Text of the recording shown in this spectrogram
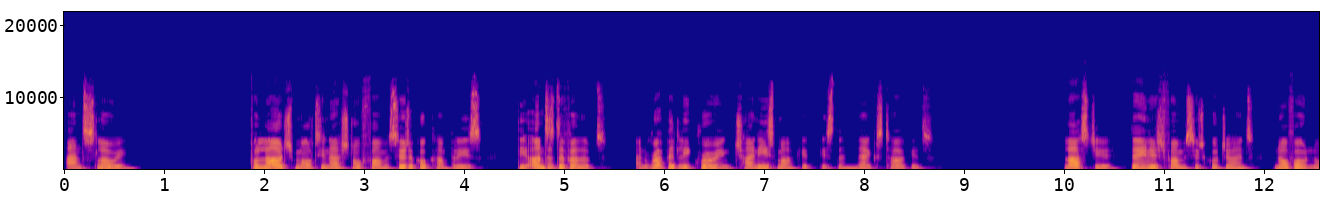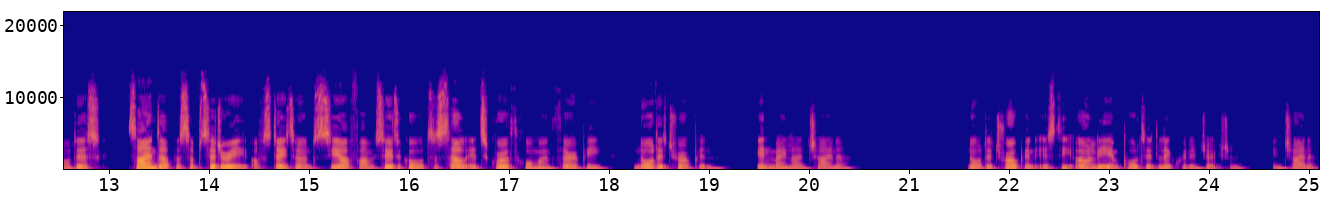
and slowing. For large multinational pharmaceutical companies, the underdeveloped and rapidly growing Chinese market is the next target. Last year, Danish pharmaceutical giant Novo Nordisk signed up a subsidiary of state owned CR Pharmaceutical to sell its growth hormone therapy, Norditropin, in mainland China. Norditropin is the only imported liquid injection in China.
